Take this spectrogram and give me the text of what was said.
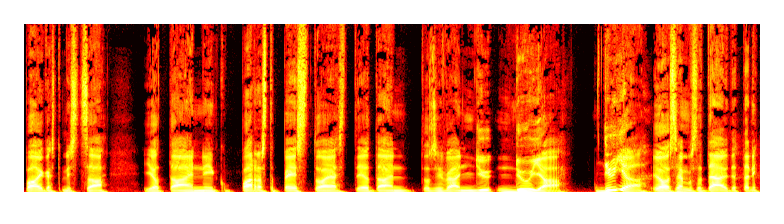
paikasta, mistä saa jotain niin kuin parasta pestoa ja sitten jotain tosi hyvää ny-. Dyja. Joo, semmoista täytettä. Niin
